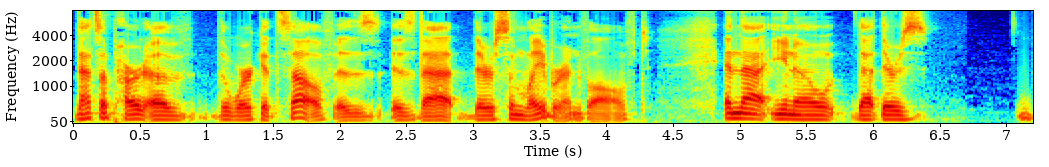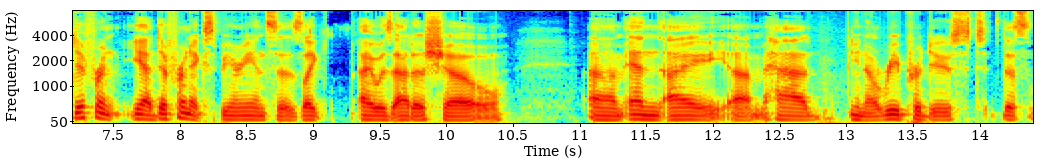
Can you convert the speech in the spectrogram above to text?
that's a part of the work itself is is that there's some labor involved. And that, you know, that there's different yeah, different experiences. Like I was at a show um, and I um, had, you know, reproduced this,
